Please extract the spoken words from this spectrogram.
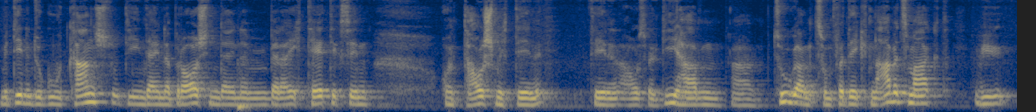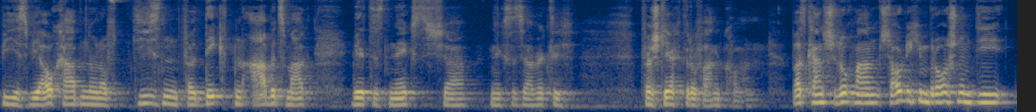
mit denen du gut kannst, die in deiner Branche, in deinem Bereich tätig sind und tausch mit denen, denen aus, weil die haben äh, Zugang zum verdeckten Arbeitsmarkt, wie, wie es wir auch haben. Und auf diesen verdeckten Arbeitsmarkt wird es nächstes Jahr, nächstes Jahr wirklich verstärkt darauf ankommen. Was kannst du noch machen? Schau dich in Branchen um, die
